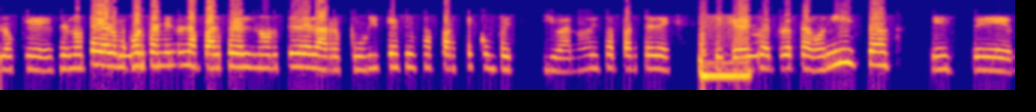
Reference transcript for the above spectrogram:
Lo que se nota y a lo mejor también en la parte del norte de la República es esa parte competitiva, ¿no? Esa parte de, de querer ser protagonistas, este,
